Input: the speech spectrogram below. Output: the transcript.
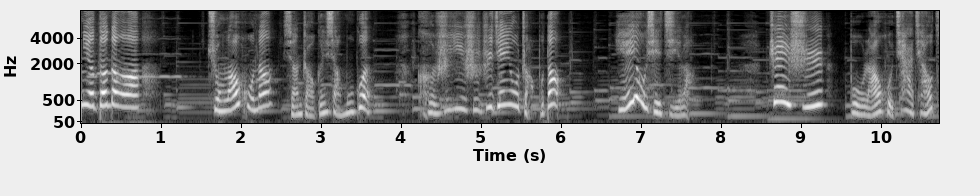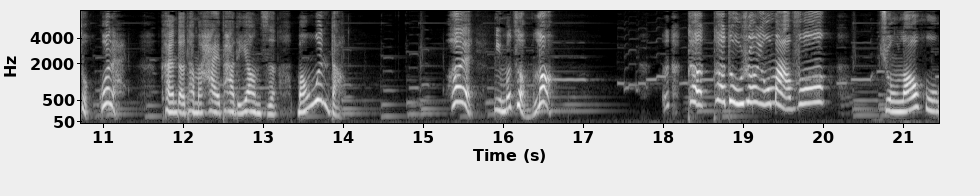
你等等啊！囧老虎呢，想找根小木棍，可是，一时之间又找不到，也有些急了。这时，布老虎恰巧走过来，看到他们害怕的样子，忙问道：“嘿，你们怎么了？”“他他头上有马蜂。”囧老虎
